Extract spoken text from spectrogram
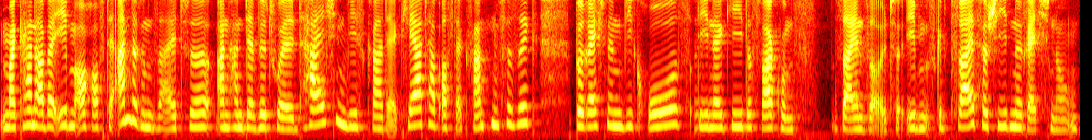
Man kann aber eben auch auf der anderen Seite anhand der virtuellen Teilchen, wie ich es gerade erklärt habe, aus der Quantenphysik, berechnen, wie groß die Energie des Vakuums sein sollte. Eben, es gibt zwei verschiedene Rechnungen.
